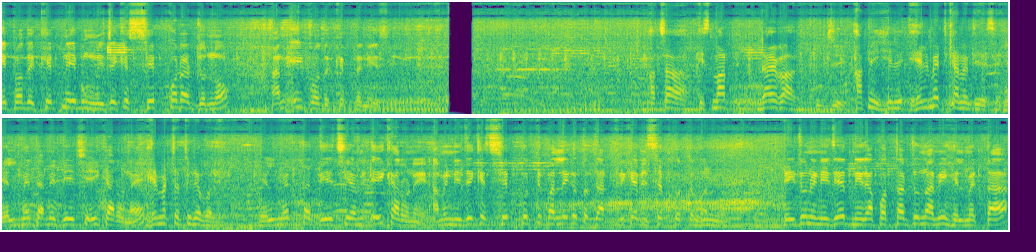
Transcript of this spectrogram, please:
এই পদক্ষেপ নিয়ে এবং নিজেকে সেভ করার জন্য আমি এই পদক্ষেপটা নিয়েছি। আচ্ছা স্মার্ট ড্রাইভার জি। আপনি হেল- হেলমেট কেন দিয়েছেন? হেলমেট আমি দিয়েছি এই কারণে। হেলমেটটা তুলে বলেন। হেলমেটটা দিয়েছি আমি এই কারণে। আমি নিজেকে সেভ করতে পারলে তো যাত্রীকে আমি সেভ করতে পারব। এই জন্য নিজের নিরাপত্তার জন্য আমি হেলমেটটা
